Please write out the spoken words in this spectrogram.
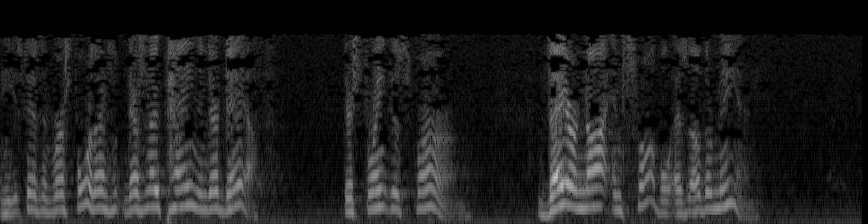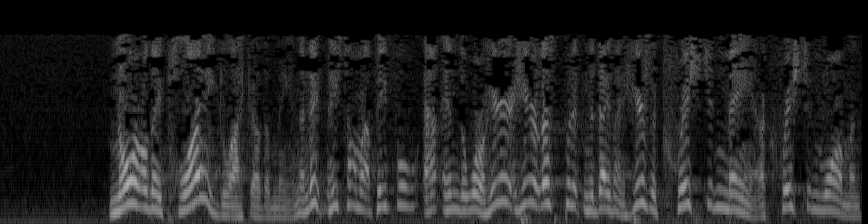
And he says in verse 4 there's, there's no pain in their death, their strength is firm. They are not in trouble as other men nor are they plagued like other men. And he's talking about people out in the world. Here, here, let's put it in the day. Here's a Christian man, a Christian woman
